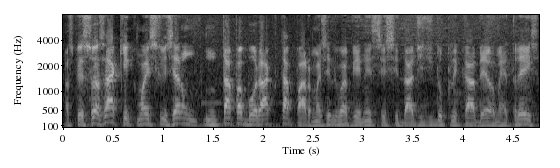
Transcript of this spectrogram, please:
As pessoas, ah, Kiko, mas fizeram um, tapa-buraco, taparam, mas ele vai ver a necessidade de duplicar a BR-63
